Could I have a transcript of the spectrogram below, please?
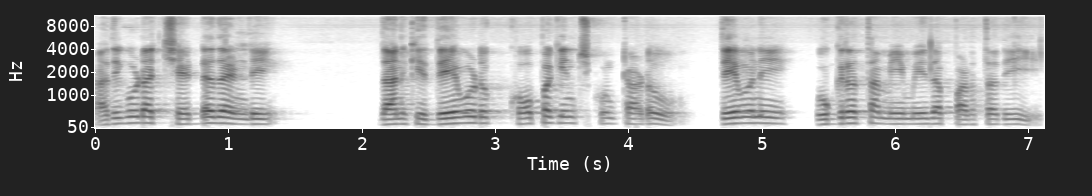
అది కూడా చెడ్డదండి. దానికి దేవుడు కోపగించుకుంటాడు. దేవుని ఉగ్రత మీ మీద పడుతుంది.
